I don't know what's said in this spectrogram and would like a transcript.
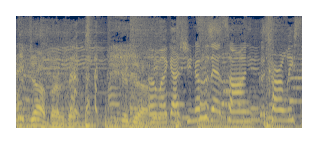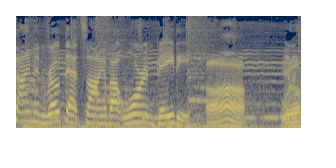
Good job, Bernadette. Good job. Oh my gosh, you know who that song? Carly Simon wrote that song about Warren Beatty. Ah, well.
